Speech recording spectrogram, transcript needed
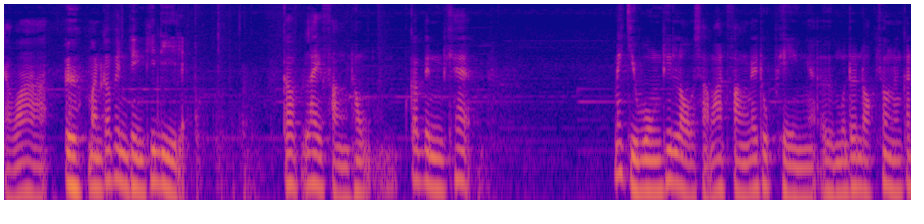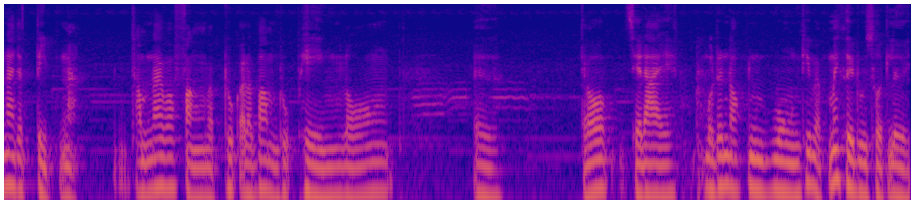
แต่ว่า เออ มันก็เป็นเพลงที่ดีแหละ ก็ไล่ฟังทั้งก็เป็นแค่ ไม่กี่วงที่เราสามารถฟังได้ทุกเพลงอะเออ Modern Dog ช่วงนั้นก็น่าจะติดหนัก ทำได้ว่าฟังแบบทุกอัลบั้มทุกเพลงร้อง เออ แต่ว่าเสียดาย Modern Dog เป็นวงที่แบบไม่เคยดูสดเลย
